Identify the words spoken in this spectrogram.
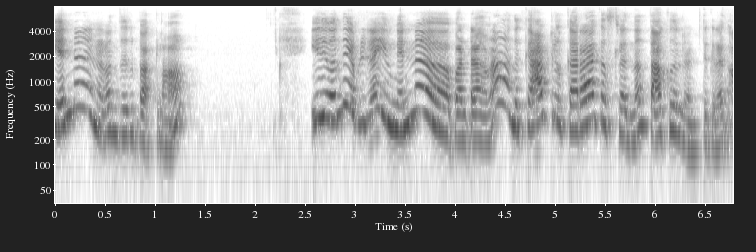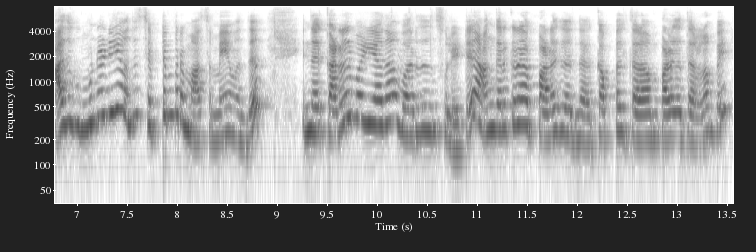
என்ன நடந்ததுன்னு பார்க்கலாம். இது வந்து எப்படின்னா இவங்க என்ன பண்ணுறாங்கன்னா அந்த கேபிட்டல் கராகஸ்ல தான் தாக்குதல் நடத்துக்கிறாங்க. அதுக்கு முன்னாடியே வந்து செப்டம்பர் மாதமே வந்து இந்த கடல் வழியாக தான் வருதுன்னு சொல்லிட்டு அங்கே இருக்கிற படகு இந்த கப்பல் தளம் படகு தளம்லாம் போய்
